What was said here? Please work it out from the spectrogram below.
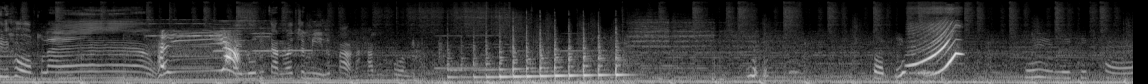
ที่หกแล้วไปลุ้นกันว่าจะมีหรือเปล่านะคะทุกคนเปิดดิเฮ้ยมีคิดแคท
